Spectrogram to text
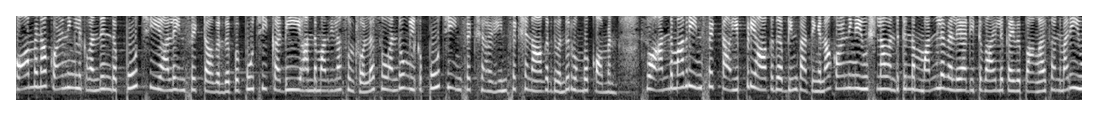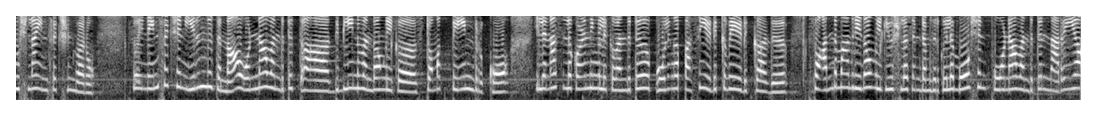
காமனாக குழந்தைங்களுக்கு வந்து இந்த பூச்சியால் இன்ஃபெக்ட் ஆகிறது இப்போ பூச்சி கடி அந்த மாதிரிலாம் சொல்கிறோம்ல ஸோ வந்து உங்களுக்கு பூச்சி இன்ஃபெக்ஷன் இன்ஃபெக்ஷன் ஆகிறது வந்து ரொம்ப காமன் ஸோ அந்த மாதிரி இன்ஃபெக்ட் எப்படி ஆகுது அப்படின்னு பார்த்தீங்கன்னா குழந்தைங்க யூஸ்வலாக வந்துட்டு இந்த மண்ணில் விளையாடிட்டு வாயில் கை வைப்பாங்க. ஸோ அந்த மாதிரி யூஸ்வலாக இன்ஃபெக்ஷன் வரும். ஸோ இந்த இன்ஃபெக்ஷன் இருந்ததுன்னா ஒன்றா வந்துட்டு திடீர்னு வந்து அவங்களுக்கு ஸ்டொமக் பெயின் இருக்கும். இல்லைன்னா சில குழந்தைங்களுக்கு வந்துட்டு ஒழுங்காக பசி எடுக்கவே எடுக்காது. ஸோ அந்த மாதிரி தான் உங்களுக்கு யூஸ்வலாக சிம்டம்ஸ் இருக்கும். இல்லை மோஷன் போனால் வந்துட்டு நிறையா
